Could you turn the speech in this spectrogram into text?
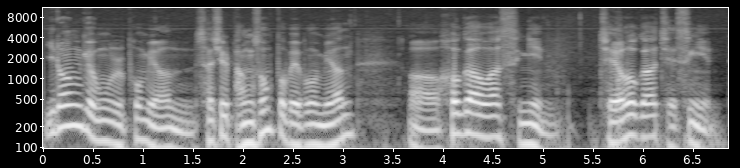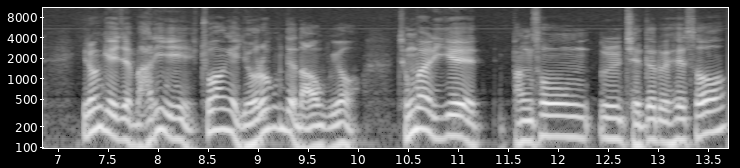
이런 경우를 보면 사실 방송법에 보면 어, 허가와 승인, 재허가, 재승인 이런 게 이제 말이 조항에 여러 군데 나오고요. 정말 이게 방송을 제대로 해서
